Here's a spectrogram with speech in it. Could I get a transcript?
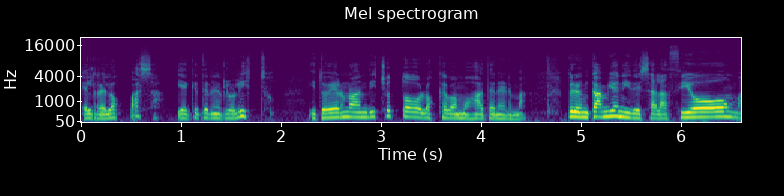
el reloj pasa y hay que tenerlo listo. Y todavía no nos han dicho todos los que vamos a tener más. Pero en cambio ni desalación,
